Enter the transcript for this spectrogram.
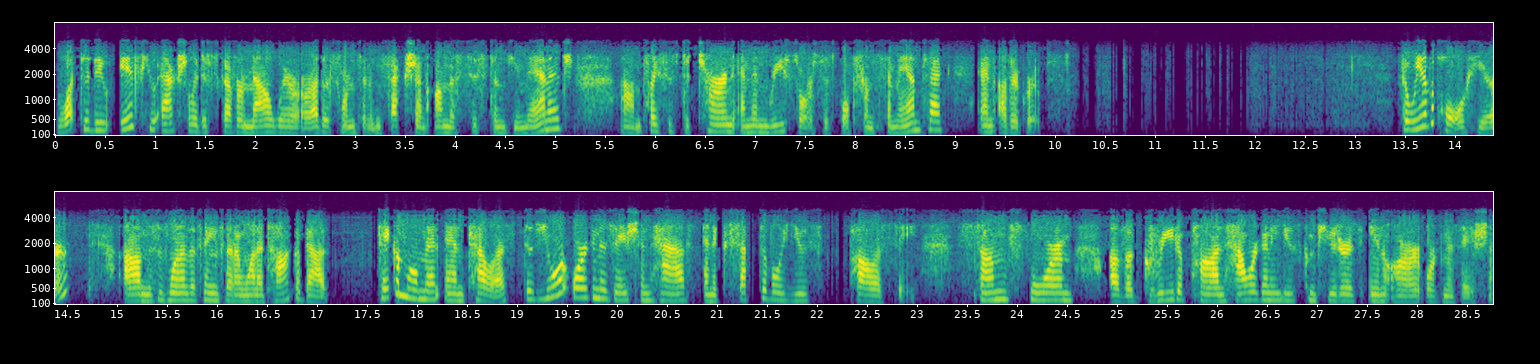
What to do if you actually discover malware or other forms of infection on the systems you manage, um, places to turn, and then resources both from Symantec and other groups. So we have a poll here. Um, this is one of the things that I want to talk about. Take a moment and tell us, does your organization have an acceptable use policy? Some form of agreed upon how we're going to use computers in our organization.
